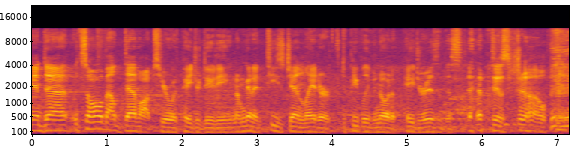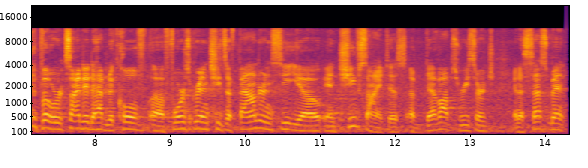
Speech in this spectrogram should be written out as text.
And uh, it's all about DevOps here with PagerDuty. And I'm going to tease Jen later. Do people even know what a pager is at this, at this show? But we're excited to have Nicole uh, Forsgren. She's a founder and CEO and chief scientist of DevOps Research and Assessment.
